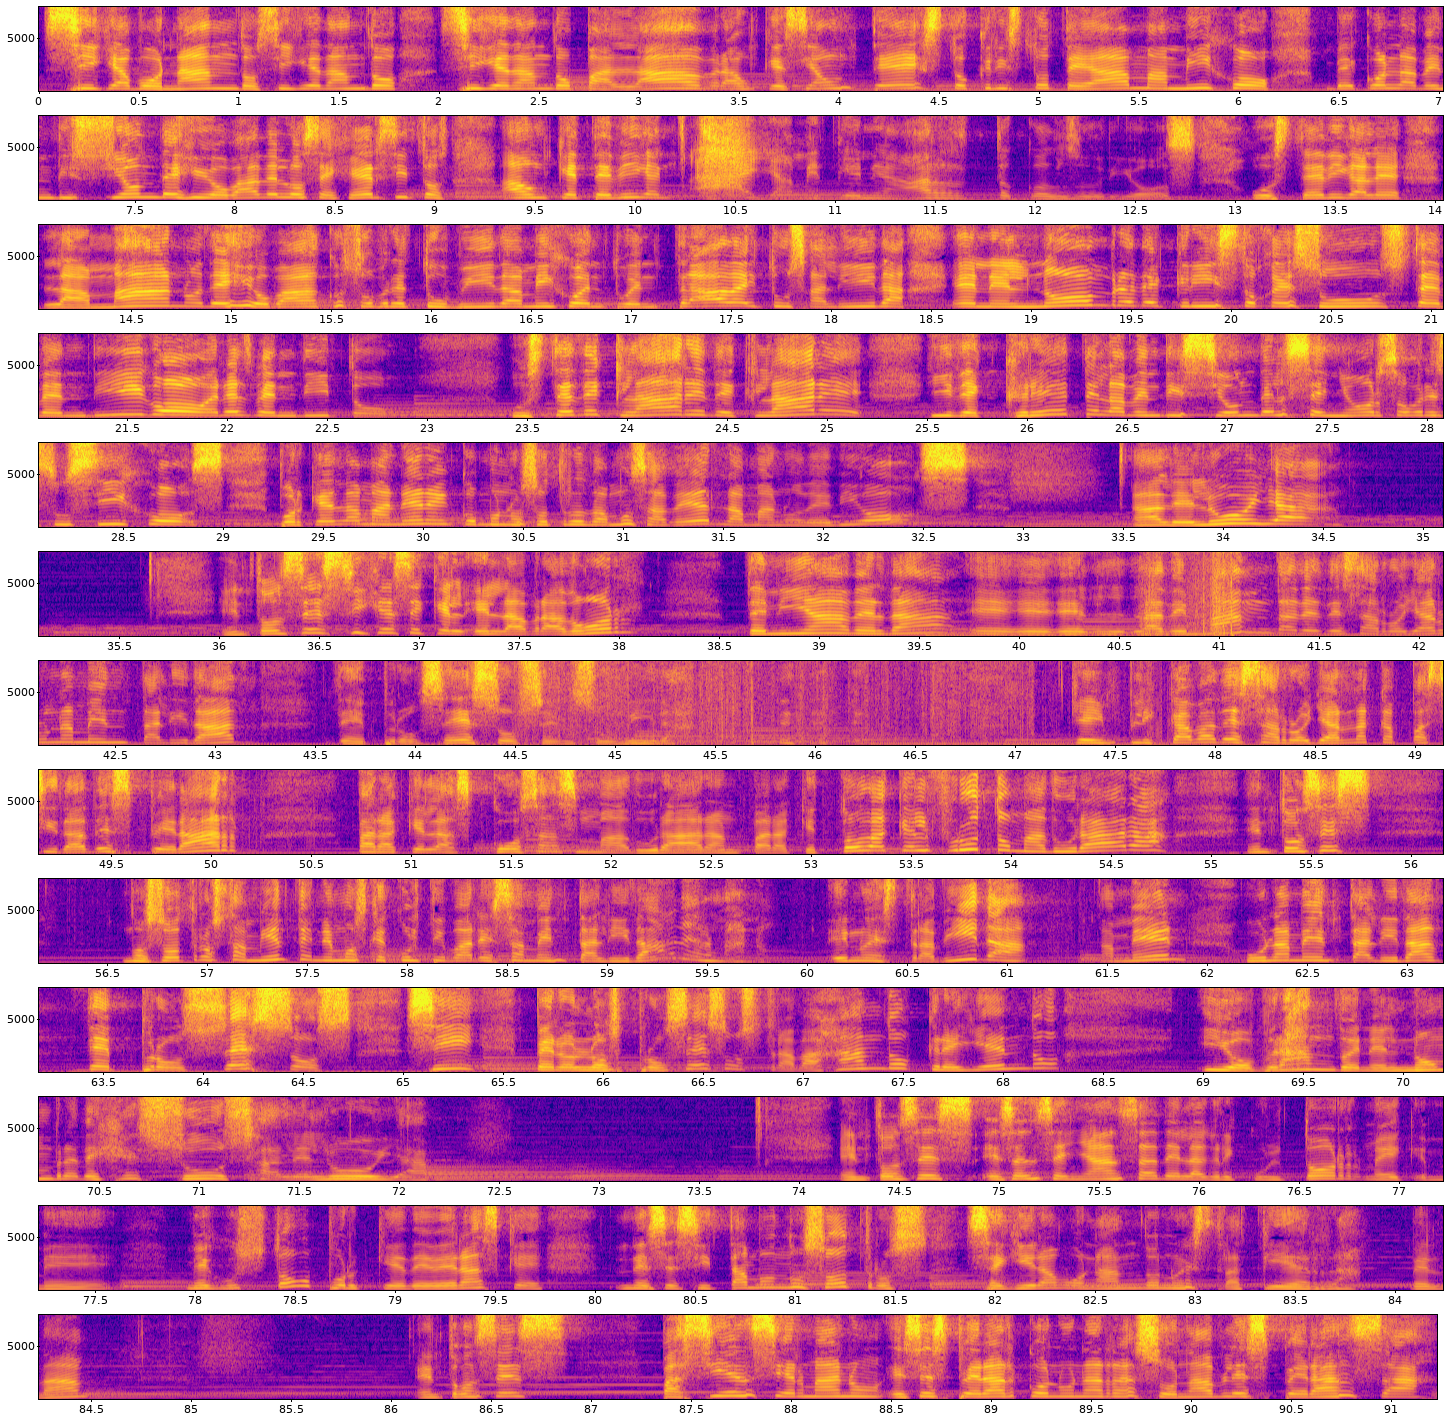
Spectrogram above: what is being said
Sigue abonando, sigue dando, sigue dando palabra, aunque sea un texto. Cristo te ama, mi hijo. Ve con la bendición de Jehová de los ejércitos, aunque te digan, ay, ya me tiene harto con su Dios. Usted dígale, la mano de Jehová sobre tu vida, mi hijo, en tu entrada y tu salida, en el nombre de Cristo Jesús, te bendigo, eres bendito. Usted declare, declare y decrete la bendición del Señor sobre sus hijos, porque es la manera en como nosotros vamos a ver la mano de Dios. Aleluya. Entonces, fíjese que el, labrador tenía, ¿verdad?, eh, eh, la demanda de desarrollar una mentalidad de procesos en su vida, que implicaba desarrollar la capacidad de esperar para que las cosas maduraran, para que todo aquel fruto madurara. Entonces, nosotros también tenemos que cultivar esa mentalidad, hermano, en nuestra vida. Amén. Una mentalidad de procesos, sí, pero los procesos trabajando, creyendo y obrando en el nombre de Jesús. Aleluya. Entonces, esa enseñanza del agricultor me, me, gustó porque de veras que necesitamos nosotros seguir abonando nuestra tierra, ¿verdad? Entonces, paciencia, hermano, es esperar con una razonable esperanza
